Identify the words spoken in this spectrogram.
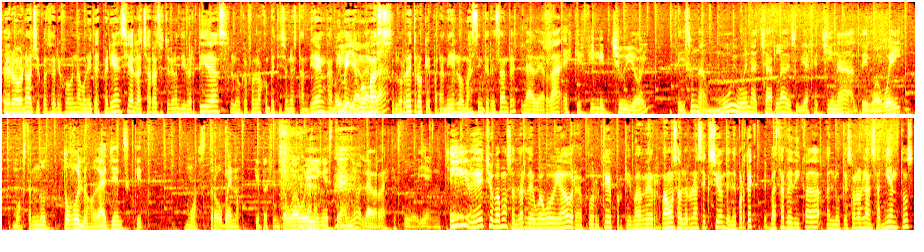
Pero no, chicos, serio, fue una bonita experiencia. Las charlas estuvieron divertidas, lo que fueron las competiciones también. A mí me llamó más lo retro, que para mí es lo más interesante. La verdad es que Philip Chu hoy se hizo una muy buena charla de su viaje a China de Huawei, mostrando todos los gadgets que mostró, bueno, que presentó Huawei en este año, la verdad es que estuvo bien. Y de hecho vamos a hablar de Huawei ahora. ¿Por qué? Porque va a haber, vamos a hablar una sección de Deportec, va a estar dedicada a lo que son los lanzamientos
